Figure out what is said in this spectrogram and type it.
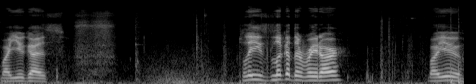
By you guys. Please look at the radar. By you.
